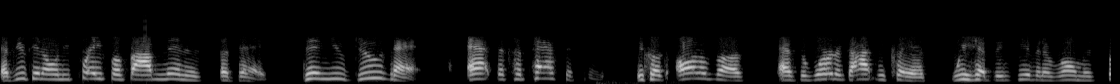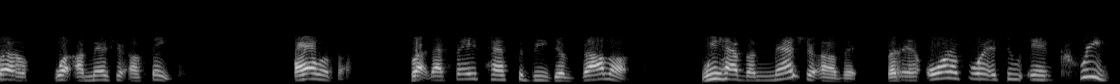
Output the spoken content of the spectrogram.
If you can only pray for five minutes a day, then you do that at the capacity. Because all of us, as the Word of God declares, we have been given in Romans 12 what a measure of faith. All of us. But that faith has to be developed. We have a measure of it, but in order for it to increase,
